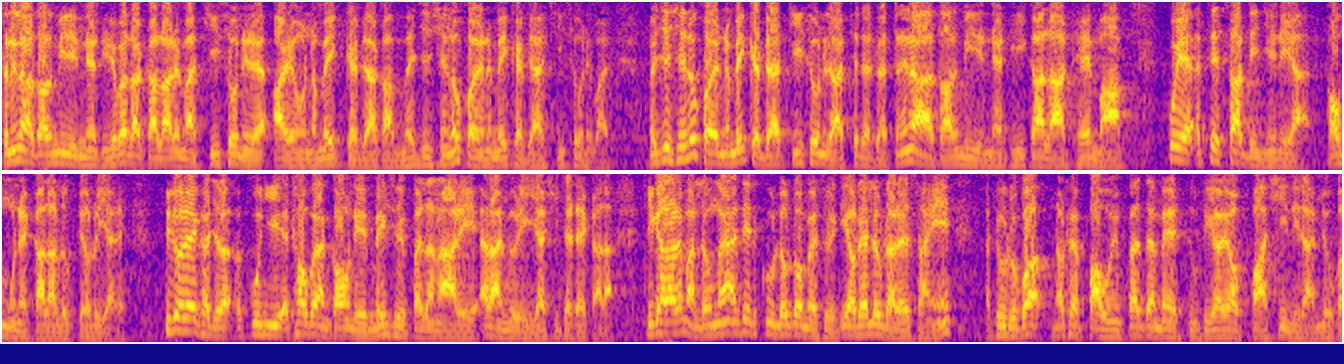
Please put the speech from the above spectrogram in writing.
တနင်္လာသားသမီးတွေနဲ့ဒီတစ်ပတ်တာကာလာတွေမှာကြီးစိုးနေတဲ့အာယုံနမိတ်ကပ်ပြားက magician လို့ခေါ်တဲ့နမိတ်ကပ်ပြားကြီးစိုးနေပါတယ် magician လို့ခေါ်တဲ့နမိတ်ကပ်ပြားကြီးစိုးနေတာဖြစ်တဲ့အတွက်တနင်္လာသားသမီးတွေနဲ့ဒီကာလာထဲမှာ ကိုယ့်ရဲ့အသစ်စတင်ခြင်းတွေကကောင်းမွန်တဲ့ကာလာလို့ပြောလို့ရတယ်ပြီးတော့တဲ့အခါကျတော့အကူအညီအထောက်ပံ့ကောင်းတွေမိတ်ဆွေပဒနာတွေအဲ့ဒါမျိုးတွေရရှိတတ်တဲ့ကာလာဒီကာလာထဲမှာလုပ်ငန်းအသစ်တစ်ခုလုပ်တော့မယ်ဆိုရင်တယောက်တည်းလုပ်တာတဲ့ဆိုင်ရင်အတူတူကနောက်ထပ်ပါဝင်ပတ်သက်မဲ့သူတယောက်ယောက်ပါရှိနေတာမျိုးက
